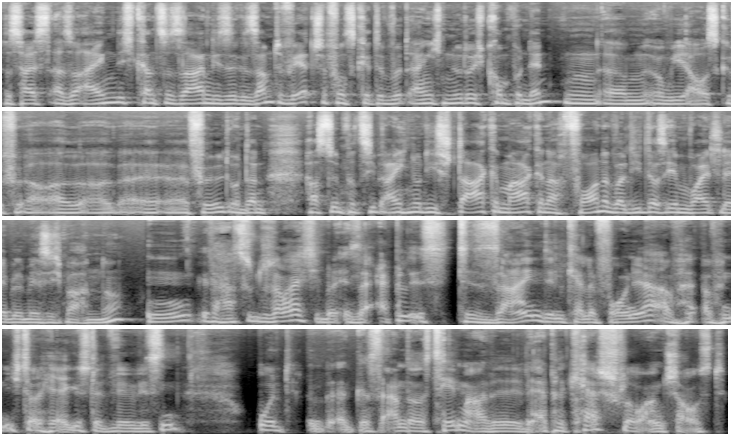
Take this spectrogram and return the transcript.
Das heißt also eigentlich kannst du sagen, diese gesamte Wertschöpfungskette wird eigentlich nur durch Komponenten ähm, irgendwie ausgefüllt äh, äh, erfüllt und dann hast du im Prinzip eigentlich nur die starke Marke nach vorne, weil die das eben White Label mäßig machen, ne? Mhm, da hast du total recht. Also Apple ist designed in California, aber, aber nicht dort hergestellt, wie wir wissen. Und äh, das ist ein anderes Thema. Wenn du den Apple Cashflow anschaust,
